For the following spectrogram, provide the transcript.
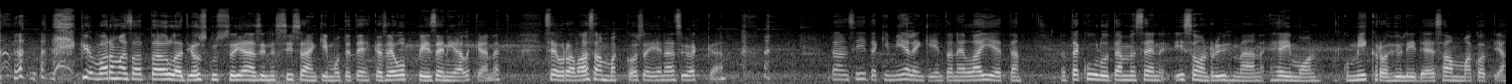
Kyllä varmaan saattaa olla, että joskus se jää sinne sisäänkin, mutta ehkä se oppii sen jälkeen, että seuraavaa sammakkoa se ei enää syökkään. Tämä on siitäkin mielenkiintoinen laji, että no, tämä kuuluu tämmöiseen isoon ryhmään heimoon kuin mikrohylidee-sammakot. Ja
